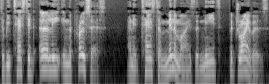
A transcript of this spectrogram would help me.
to be tested early in the process and it tends to minimize the needs for drivers.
